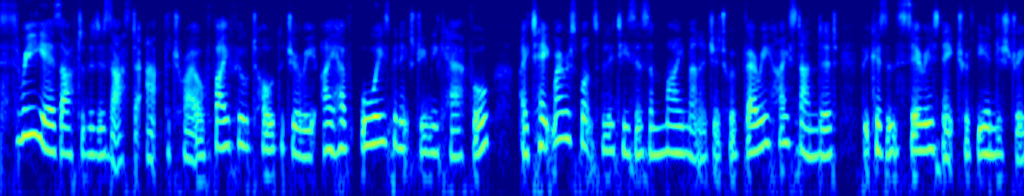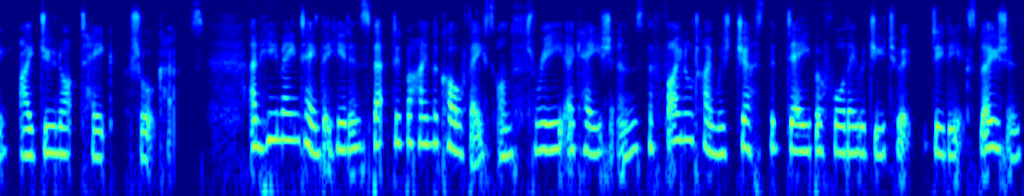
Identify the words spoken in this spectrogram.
Three years after the disaster at the trial, Fyfield told the jury, I have always been extremely careful. I take my responsibilities as a mine manager to a very high standard because of the serious nature of the industry. I do not take shortcuts. And he maintained that he had inspected behind the coalface on three occasions. The final time was just the day before they were due to do the explosions.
